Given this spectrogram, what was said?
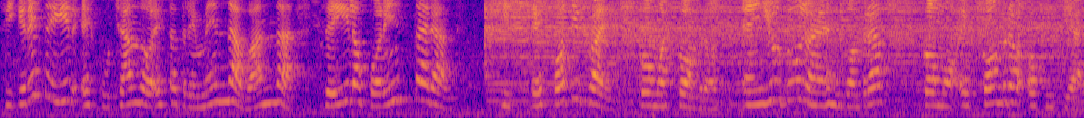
Si querés seguir escuchando esta tremenda banda, seguilos por Instagram y Spotify como Escombros. En YouTube los encontrás como Escombro Oficial.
